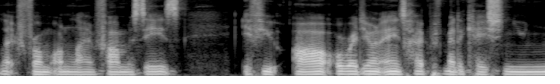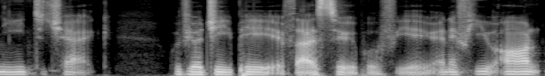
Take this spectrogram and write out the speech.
like from online pharmacies. If you are already on any type of medication, you need to check with your GP if that is suitable for you. And if you aren't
